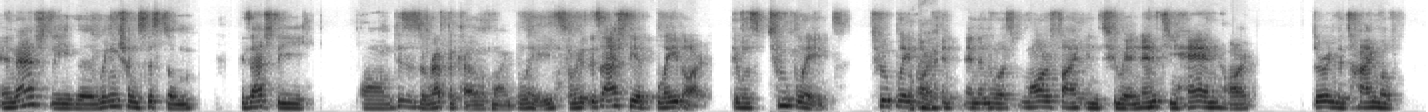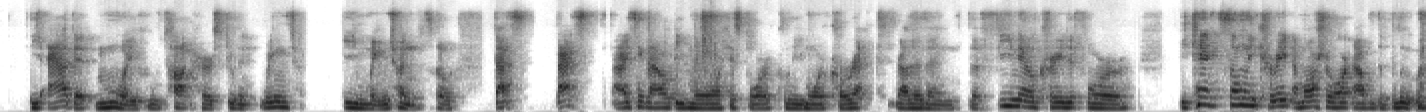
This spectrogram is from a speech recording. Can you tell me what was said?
And actually, the Wing Chun system is actually um, this is a replica of my blade. So it's actually a blade art. It was two blades, two blade okay. art, and, and, then it was modified into an empty hand art during the time of the abbot Mui, who taught her student Wing Chun, Yim Wing Chun. So that's that's I think that would be more historically more correct rather than the female created for you can't suddenly create a martial art out of the blue.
